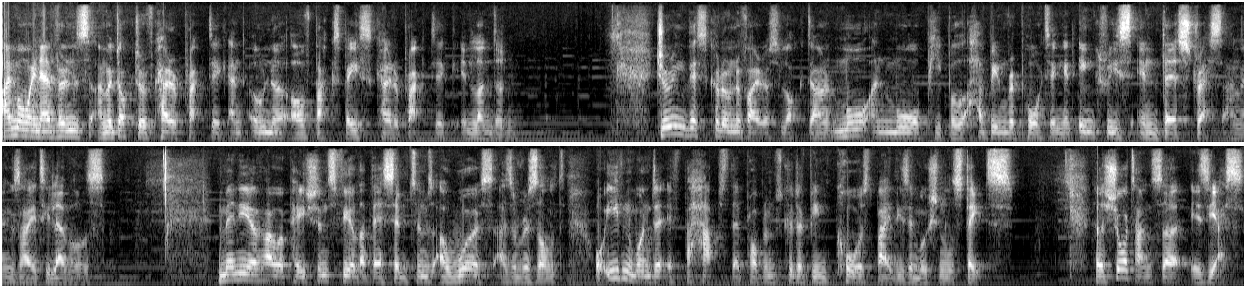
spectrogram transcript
I'm Owen Evans, I'm a doctor of chiropractic and owner of Backspace Chiropractic in London. During this coronavirus lockdown, more and more people have been reporting an increase in their stress and anxiety levels. Many of our patients feel that their symptoms are worse as a result, or even wonder if perhaps their problems could have been caused by these emotional states. The short answer is yes.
